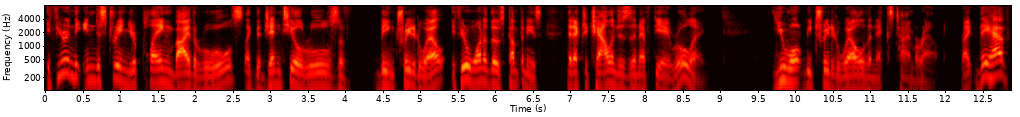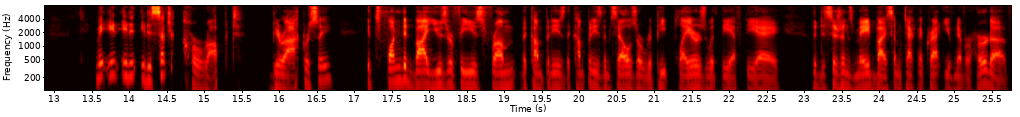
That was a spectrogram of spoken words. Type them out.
if you're in the industry and you're playing by the rules, like the genteel rules of being treated well, if you're one of those companies that actually challenges an FDA ruling, you won't be treated well the next time around, right? They have, I mean, it, it, it is such a corrupt bureaucracy. It's funded by user fees from the companies. The companies themselves are repeat players with the FDA. The decisions made by some technocrat you've never heard of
